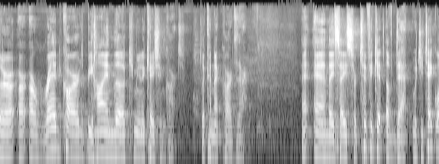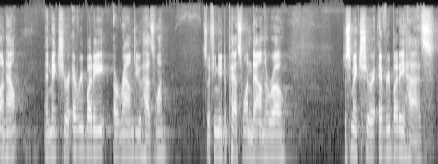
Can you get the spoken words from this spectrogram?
there are, are red cards behind the communication cards, the connect cards there. And they say certificate of debt. Would you take one out and make sure everybody around you has one? So if you need to pass one down the row, just make sure everybody has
